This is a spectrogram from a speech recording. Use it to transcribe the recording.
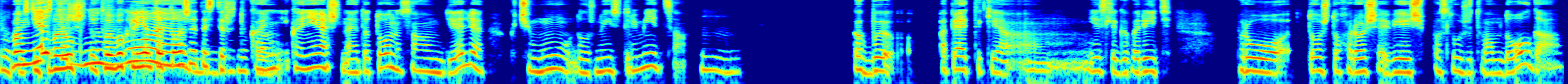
Ну, Во мне твоего, у твоего клиента стержневое, тоже это стержневая. кон- конечно, это то на самом деле, к чему должны стремиться. М. Как бы, опять-таки, если говорить про то, что хорошая вещь послужит вам долго,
